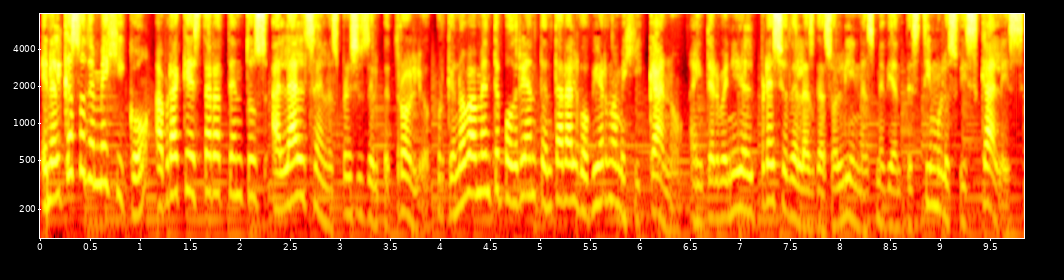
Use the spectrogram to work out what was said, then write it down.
En el caso de México, habrá que estar atentos al alza en los precios del petróleo, porque nuevamente podrían tentar al gobierno mexicano a intervenir el precio de las gasolinas mediante estímulos fiscales,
